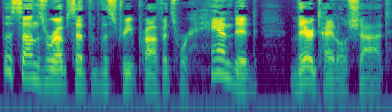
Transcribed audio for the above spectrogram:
The Sons were upset that the Street Profits were handed their title shot.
